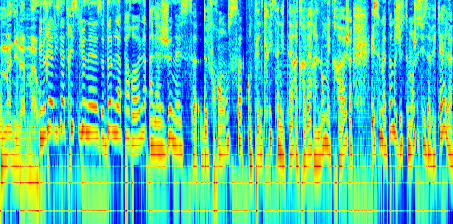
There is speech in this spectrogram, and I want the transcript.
Manila Mao. Une réalisatrice lyonnaise donne la parole à la jeunesse de France en pleine crise sanitaire à travers un long métrage. Et ce matin, bah, justement, je suis avec elle.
